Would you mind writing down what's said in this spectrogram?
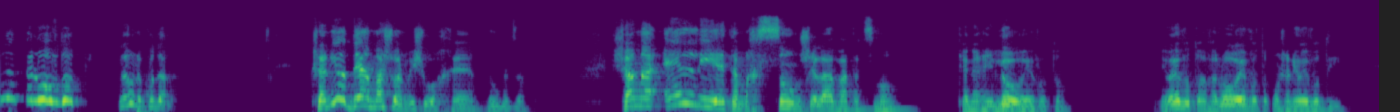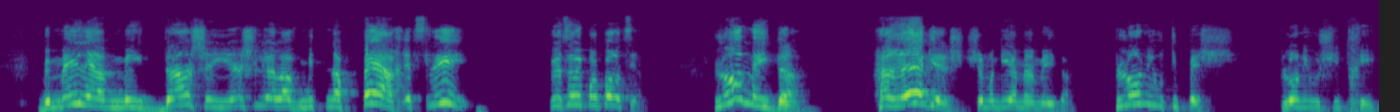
אלו העובדות, זהו נקודה. כשאני יודע משהו על מישהו אחר, לעומת זאת, שם אין לי את המחסום של אהבת עצמו, כי אני הרי לא אוהב אותו, אני אוהב אותו, אבל לא אוהב אותו כמו שאני אוהב אותי. במילא המידע שיש לי עליו מתנפח אצלי ויוצא מפרופורציה. לא המידע, הרגש שמגיע מהמידע. פלוני הוא טיפש, פלוני הוא שטחי,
